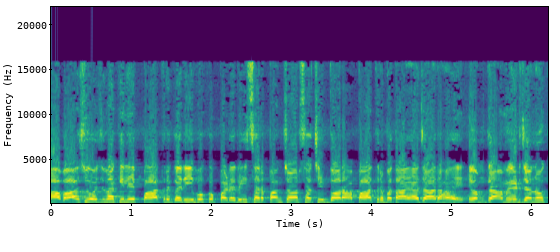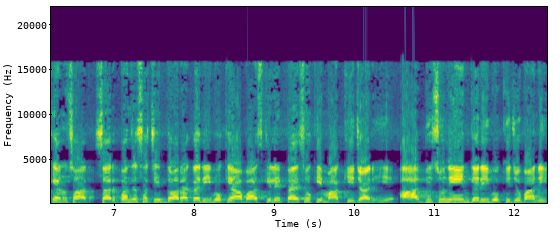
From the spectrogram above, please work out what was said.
आवास योजना के लिए पात्र गरीबों को पड़री सरपंच और सचिव द्वारा अपात्र बताया जा रहा है एवं ग्रामीण जनों के अनुसार सरपंच सचिव द्वारा गरीबों के आवास के लिए पैसों की मांग की जा रही है। आप भी सुनिए इन गरीबों की जुबानी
